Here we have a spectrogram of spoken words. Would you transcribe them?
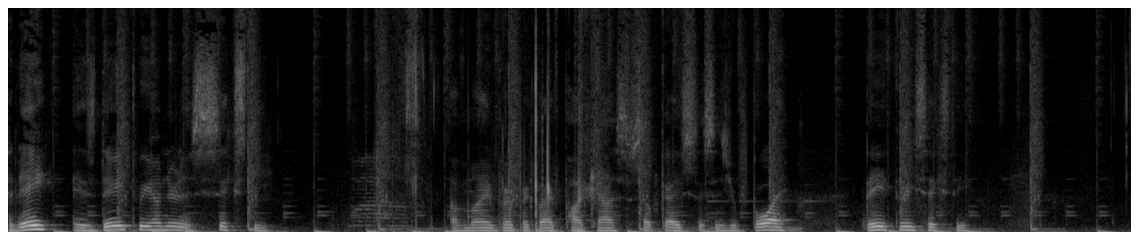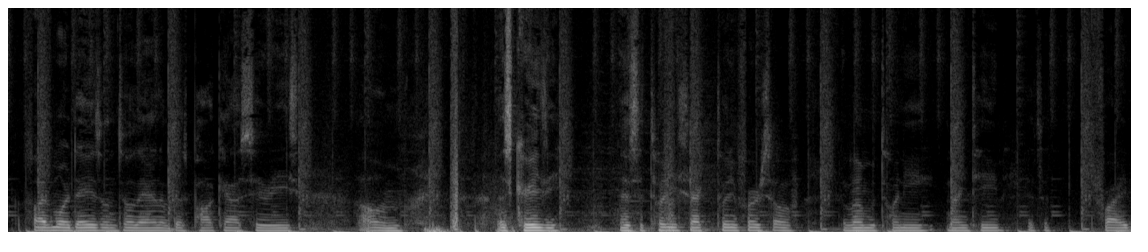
Today is day 360 of my Imperfect Life podcast. What's up, guys? This is your boy, day 360. Five more days until the end of this podcast series. Um, that's crazy. It's the 22nd, 21st of November 2019. It's a Friday,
